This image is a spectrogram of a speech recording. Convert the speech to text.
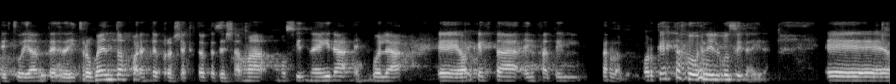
estudiantes de instrumentos para este proyecto que se llama Musineira, Escuela, eh, Orquesta Infantil, perdón, Orquesta Juvenil Musineira. Eh,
